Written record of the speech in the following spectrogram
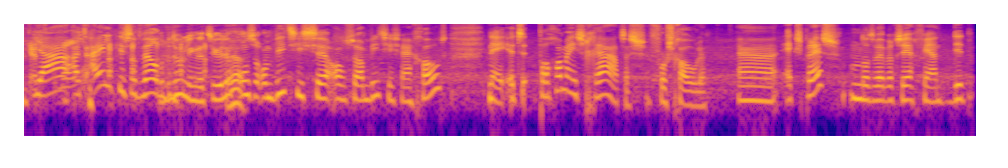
ja, uiteindelijk is dat wel de bedoeling natuurlijk. Onze, ambities, uh, onze ambities zijn groot. Nee, het programma is gratis voor scholen. Uh, expres, omdat we hebben gezegd van ja, dit,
